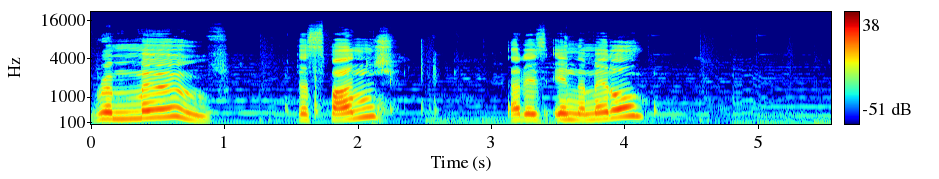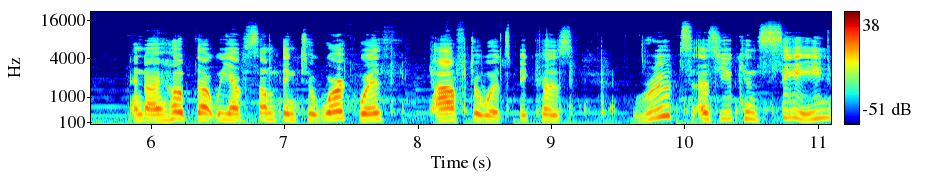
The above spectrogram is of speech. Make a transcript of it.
remove the sponge that is in the middle, and I hope that we have something to work with afterwards because roots, as you can see,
